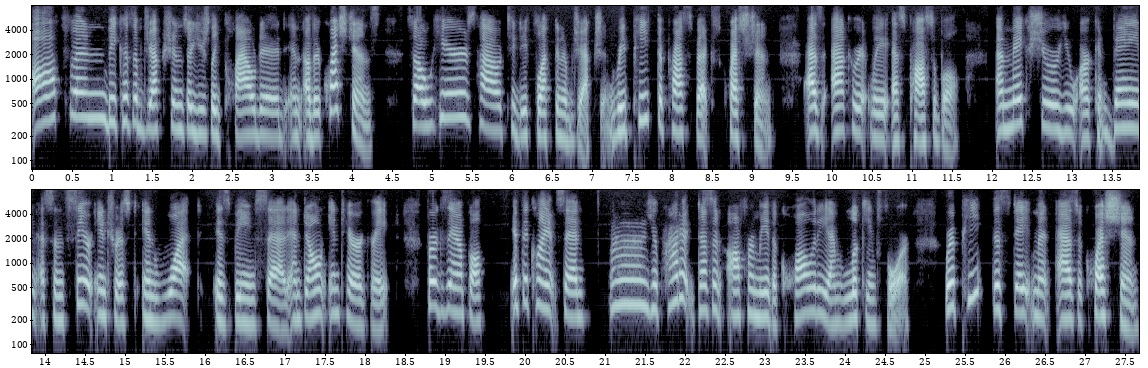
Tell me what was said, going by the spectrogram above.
often because objections are usually clouded in other questions. So here's how to deflect an objection. Repeat the prospect's question as accurately as possible and make sure you are conveying a sincere interest in what is being said and don't interrogate. For example, if the client said, "Uh, Your product doesn't offer me the quality I'm looking for, repeat the statement as a question.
